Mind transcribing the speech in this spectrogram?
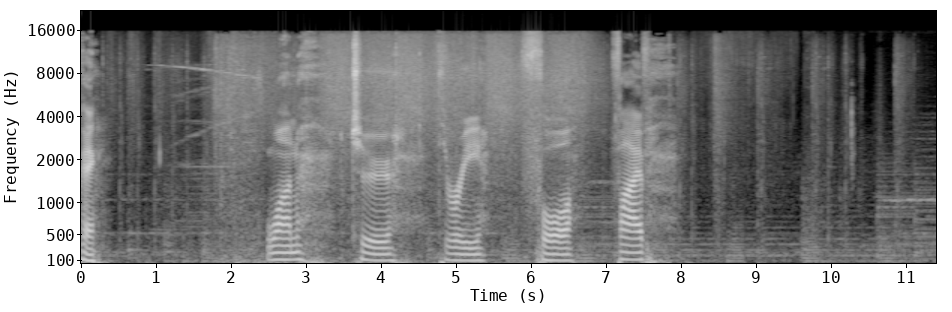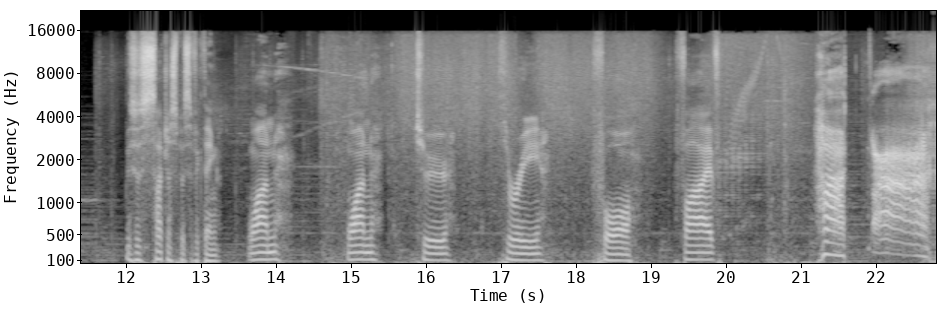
Okay. One, two, three, four, five. This is such a specific thing. One, one, two, three, four, five. Ha! Ah!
